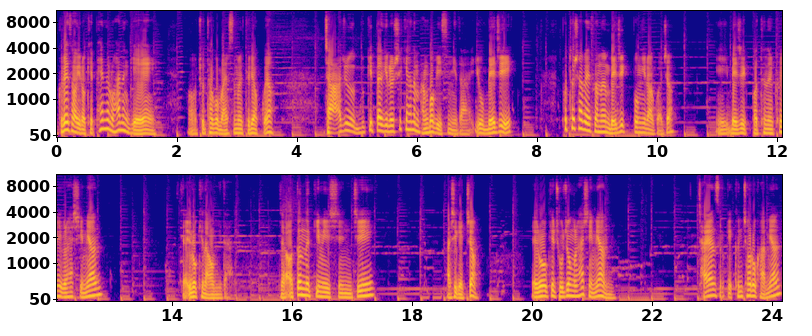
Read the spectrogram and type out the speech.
그래서 이렇게 펜으로 하는 게 어, 좋다고 말씀을 드렸고요. 자, 아주 눕기 따기를 쉽게 하는 방법이 있습니다. 이 매직, 포토샵에서는 매직봉이라고 하죠. 이 매직 버튼을 클릭을 하시면 자, 이렇게 나옵니다. 자, 어떤 느낌이신지 아시겠죠? 이렇게 조정을 하시면 자연스럽게 근처로 가면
